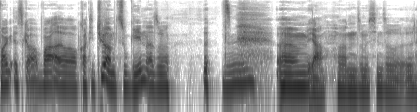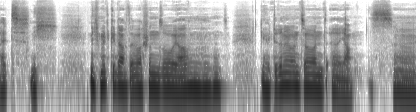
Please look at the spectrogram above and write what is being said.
war, es war auch gerade die Tür am Zugehen, also ähm, ja, waren so ein bisschen so äh, halt nicht nicht mitgedacht, aber schon so, ja, die halt drinnen und so und äh, ja, das äh,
